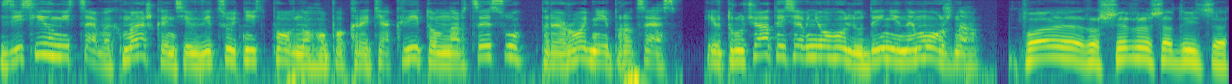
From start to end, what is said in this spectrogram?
Зі слів місцевих мешканців, відсутність повного покриття квітом нарцису природній процес, і втручатися в нього людині не можна. Поле розширилося, дивіться.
